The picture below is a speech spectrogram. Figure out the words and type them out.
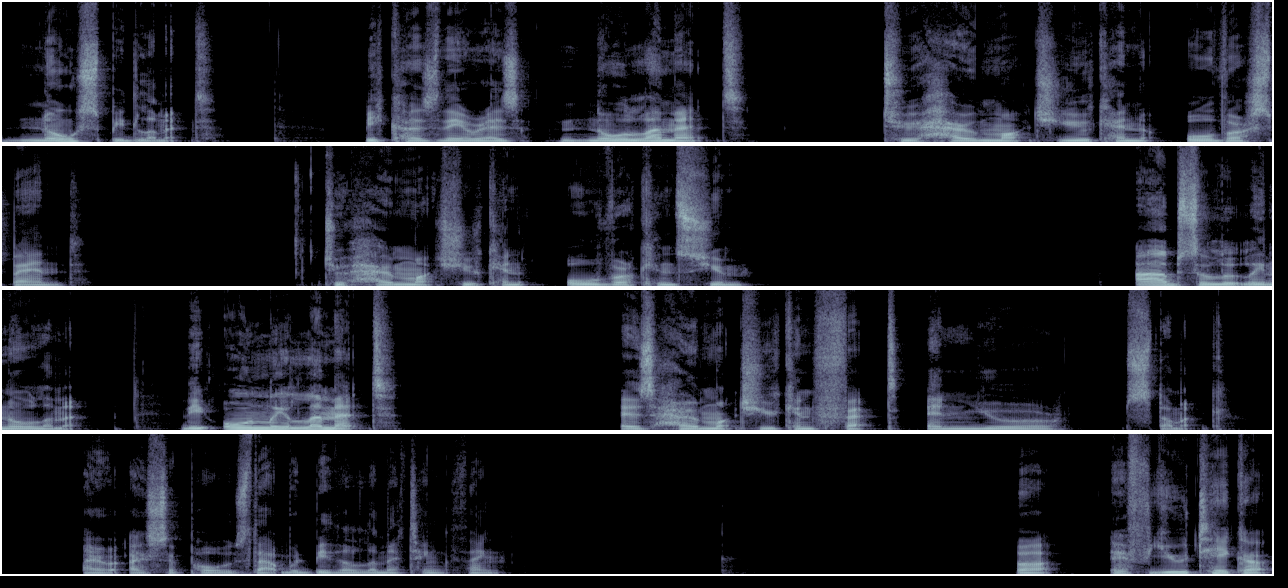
no speed limit because there is no limit to how much you can overspend, to how much you can overconsume. Absolutely no limit. The only limit is how much you can fit in your stomach. I, I suppose that would be the limiting thing. But if you take a,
